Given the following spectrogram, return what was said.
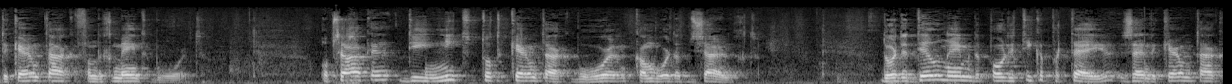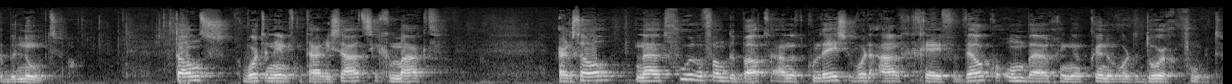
de kerntaken van de gemeente behoort. Op zaken die niet tot de kerntaken behoren kan worden bezuinigd. Door de deelnemende politieke partijen zijn de kerntaken benoemd. Thans wordt een inventarisatie gemaakt. Er zal na het voeren van debat aan het college worden aangegeven... welke ombuigingen kunnen worden doorgevoerd.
